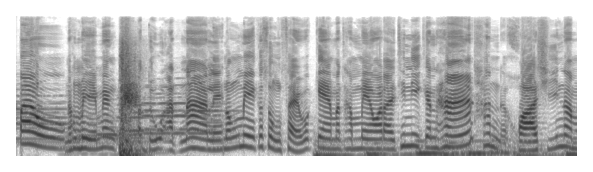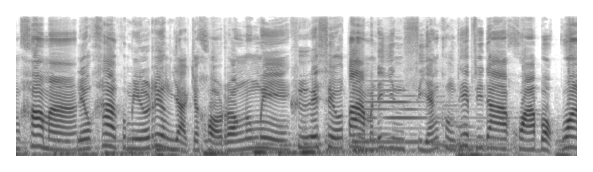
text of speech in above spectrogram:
เป้า น้องเมย์แม่งปิดประตูอัดหน้าเลย น้องเมย์ก็สงสัยว่าแกมาทำแมวอะไรที่นี่กันฮะ ท่านควาชี้นำข้ามา แล้วข้าก็มีเรื่องอยากจะขอร้องน้องเมย์ คือไอเซลตามันได้ยินเสียงของเทพธิดาควาบอกว่า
